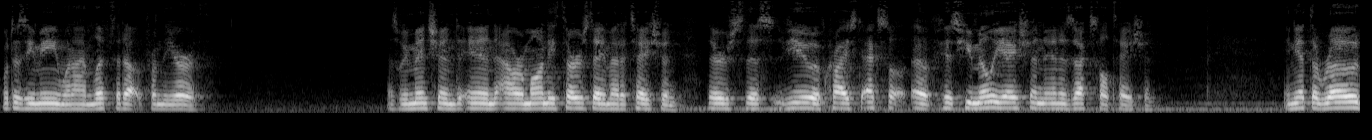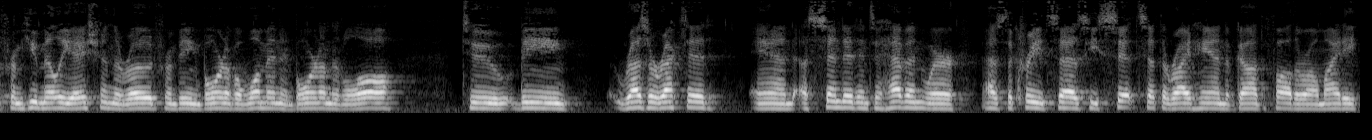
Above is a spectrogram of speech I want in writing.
What does he mean when I am lifted up from the earth? As we mentioned in our Maundy Thursday meditation, there's this view of Christ of his humiliation and his exaltation. And yet the road from humiliation, the road from being born of a woman and born under the law to being resurrected and ascended into heaven where, as the Creed says, he sits at the right hand of God the Father Almighty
